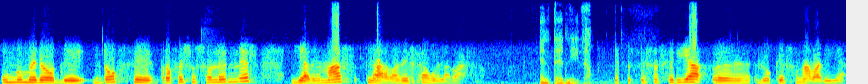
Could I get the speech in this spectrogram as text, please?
un número de 12 profesos solemnes y además la abadesa o el abad. Entendido. Eso, sería eh, lo que es una abadía.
